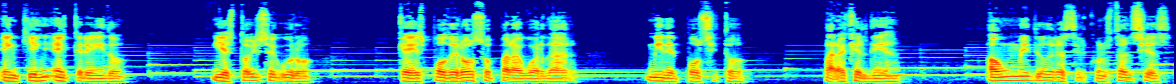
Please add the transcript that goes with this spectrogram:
en quien he creído y estoy seguro que es poderoso para guardar mi depósito para aquel día. Aún medio de las circunstancias,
